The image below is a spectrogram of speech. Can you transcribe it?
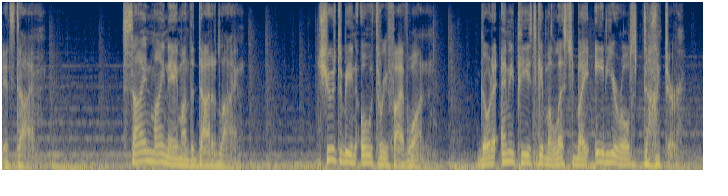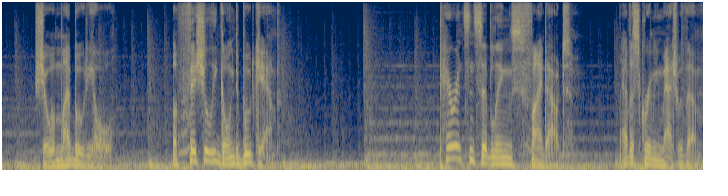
It's time. Sign my name on the dotted line. Choose to be an 0351. Go to MEPS to get molested by 80 year old doctor. Show him my booty hole. Officially going to boot camp. Parents and siblings find out. Have a screaming match with them.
